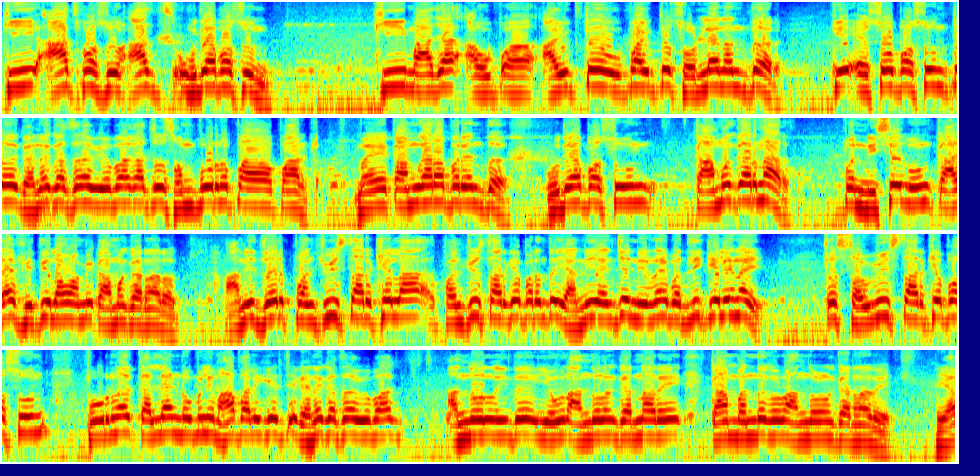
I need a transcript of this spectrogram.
की आजपासून आज उद्यापासून की माझ्या उप आयुक्त उपायुक्त सोडल्यानंतर की एस ओपासून तर घनकचरा विभागाचं संपूर्ण पा पार्ट म्हणजे कामगारापर्यंत उद्यापासून कामं करणार पण निषेध म्हणून काळ्या फिती लावून आम्ही कामं करणार आहोत. आणि जर पंचवीस तारखेला पंचवीस तारखेपर्यंत यांनी यांचे निर्णय बदली केले नाही तर सव्वीस तारखेपासून पूर्ण कल्याण डोंबिवली महापालिकेचे घनकचरा विभाग आंदोलन इथं येऊन आंदोलन करणार आहे काम बंद करून आंदोलन करणार. आहे ह्या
